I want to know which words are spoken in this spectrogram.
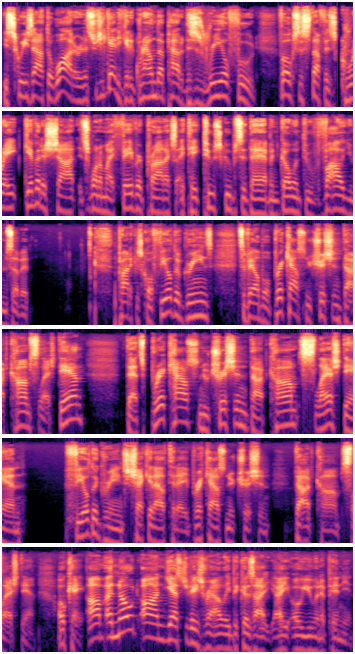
You squeeze out the water, and that's what you get. You get a ground up powder. This is real food. Folks, this stuff is great. Give it a shot. It's one of my favorite products. I take two scoops a day. I've been going through volumes of it. The product is called Field of Greens. It's available at brickhousenutrition.com slash Dan. That's brickhousenutrition.com slash Dan. Field of Greens. Check it out today. brickhousenutrition.com slash Dan. Okay. Um, a note on yesterday's rally because I, I owe you an opinion.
